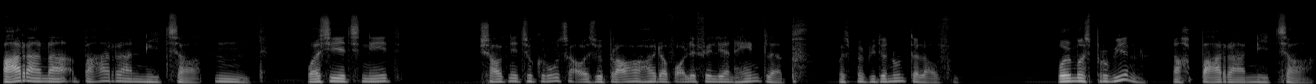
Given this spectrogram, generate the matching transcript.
Barana, Baranica, hm, weiß ich jetzt nicht, schaut nicht so groß aus. Wir brauchen halt auf alle Fälle einen Händler. Pff, muss man wieder runterlaufen. Wollen wir es probieren? Nach Baranica.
